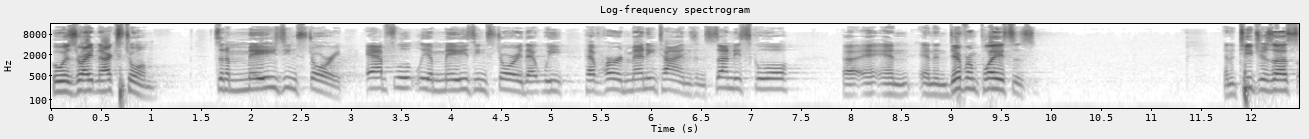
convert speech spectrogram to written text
who was right next to him. It's an amazing story, absolutely amazing story that we have heard many times in Sunday school uh, and, and in different places. And it teaches us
